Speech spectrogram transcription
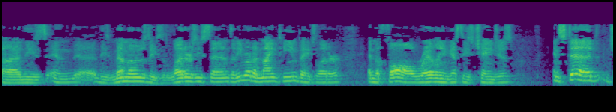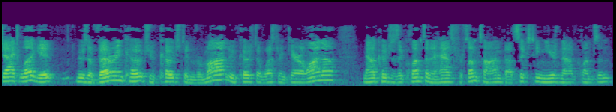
uh, in these in uh, these memos, these letters he sends, and he wrote a 19-page letter in the fall railing against these changes. Instead, Jack Leggett, who's a veteran coach who coached in Vermont, who coached at Western Carolina, now coaches at Clemson and has for some time, about 16 years now at Clemson,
